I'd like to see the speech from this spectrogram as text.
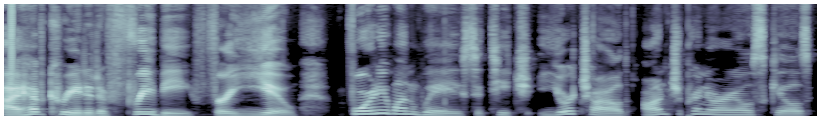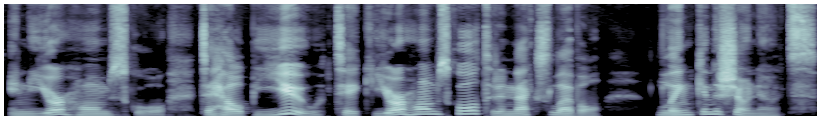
I have created a freebie for you 41 ways to teach your child entrepreneurial skills in your homeschool to help you take your homeschool to the next level. Link in the show notes.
